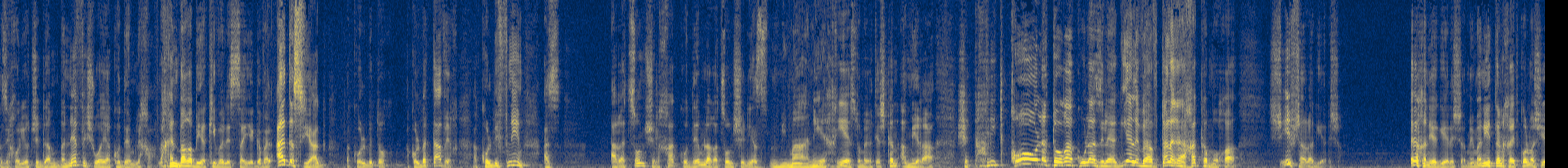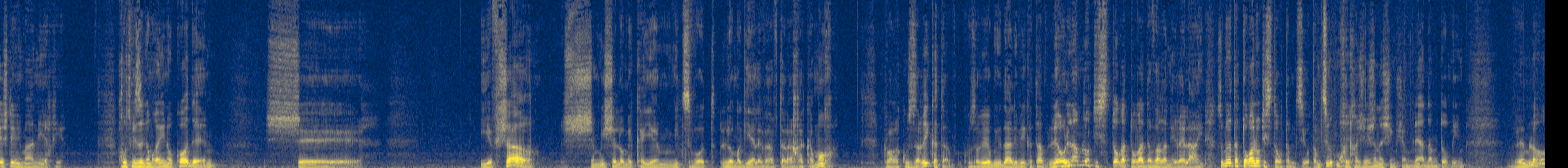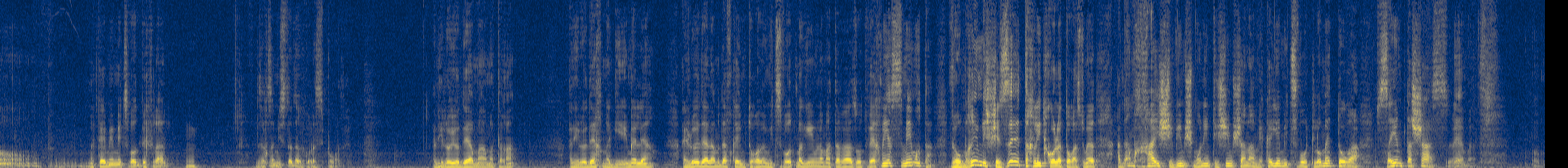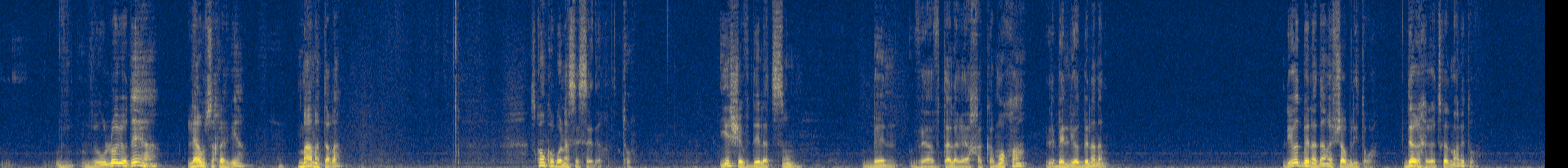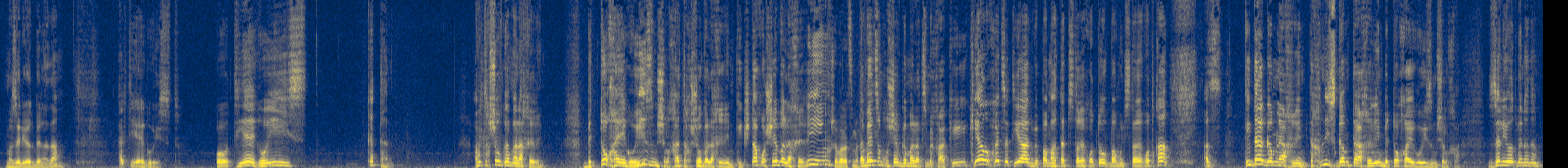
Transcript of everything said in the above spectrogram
אז יכול להיות שגם בנפש הוא היה קודם לך. לכן בא רבי עקיבא לסייג, אבל עד הסייג, הכל בתוך, הכל בתווך, הכל בפנים. אז הרצון שלך קודם לרצון שלי, אז ממה אני אחיה? זאת אומרת, יש כאן אמירה שתכלית כל התורה כולה זה להגיע ל"ואהבת לרעך כמוך", שאי אפשר להגיע לשם. איך אני אגיע לשם? אם אני אתן לך את כל מה שיש לי, ממה אני אחיה? חוץ מזה, גם ראינו קודם שאי אפשר שמי שלא מקיים מצוות לא מגיע ל"ואהבת לרעך כמוך". כבר הכוזרי כתב, הכוזרי רבי יהודה הלוי כתב, לעולם לא תסתור התורה דבר הנראה לעין. זאת אומרת, התורה לא תסתור את המציאות. המציאות מוכיחה שיש אנשים שהם בני אדם טובים, והם לא מקיימים מצוות בכלל. Mm. אז איך זה מסתדר, כל הסיפור הזה? אני לא יודע מה המטרה, אני לא יודע איך מגיעים אליה, אני לא יודע למה דווקא עם תורה ומצוות מגיעים למטרה הזאת, ואיך מיישמים אותה. ואומרים לי שזה תכלית כל התורה. זאת אומרת, אדם חי 70, 80, 90 שנה, מקיים מצוות, לומד תורה, מסיים את הש"ס, והוא לא יודע לאן הוא צריך להגיע. מה המטרה? אז קודם כל בואו נעשה סדר. טוב. יש הבדל עצום בין ואהבת לרעך כמוך לבין להיות בן אדם. להיות בן אדם אפשר בלי תורה. דרך ארץ קדמה לתורה. מה זה להיות בן אדם? אל תהיה אגואיסט. או תהיה אגואיסט קטן. אבל תחשוב גם על אחרים. בתוך האגואיזם שלך תחשוב על אחרים, כי כשאתה חושב על אחרים, חושב על עצמך. אתה בעצם חושב גם על עצמך, כי, כי יד רוחצת יד, ופעם אתה תצטרך אותו, ופעם הוא יצטרך אותך, אז תדאג גם לאחרים, תכניס גם את האחרים בתוך האגואיזם שלך. זה להיות בן אדם.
